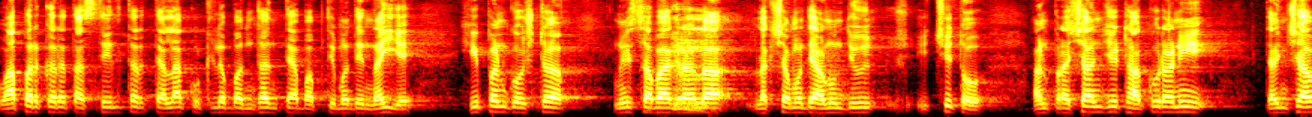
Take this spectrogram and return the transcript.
वापर करत असतील तर त्याला कुठलं बंधन त्या बाबतीमध्ये नाही आहे ही पण गोष्ट मी सभागृहाला लक्षामध्ये आणून देऊ इच्छितो. आणि प्रशांतजी ठाकूर आणि त्यांच्या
